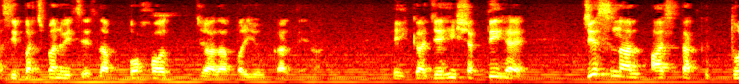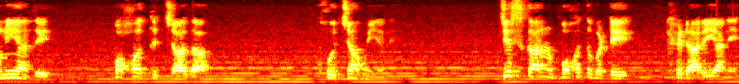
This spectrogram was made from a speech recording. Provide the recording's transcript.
ਅਸੀਂ ਬਚਪਨ ਵਿੱਚ ਇਸ ਦਾ ਬਹੁਤ ਜ਼ਿਆਦਾ ਪ੍ਰਯੋਗ ਕਰਦੇ ਹਾਂ ਇਹ ਇੱਕ ਅਜਿਹੀ ਸ਼ਕਤੀ ਹੈ ਜਿਸ ਨਾਲ ਅੱਜ ਤੱਕ ਦੁਨੀਆ ਦੇ ਬਹੁਤ ਜ਼ਿਆਦਾ ਖੋਜਾਂ ਹੋਈਆਂ ਨੇ। ਜਿਸ ਕਾਰਨ ਬਹੁਤ ਵੱਡੇ ਖਿਡਾਰੀਆਂ ਨੇ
